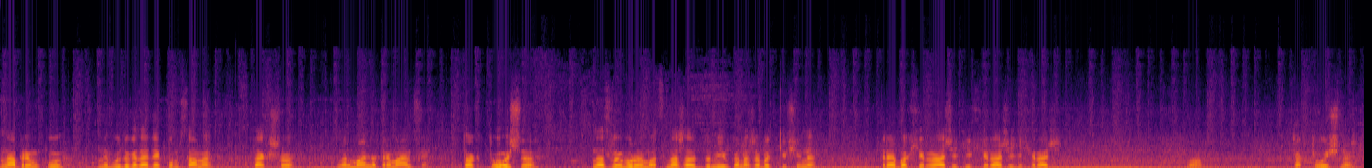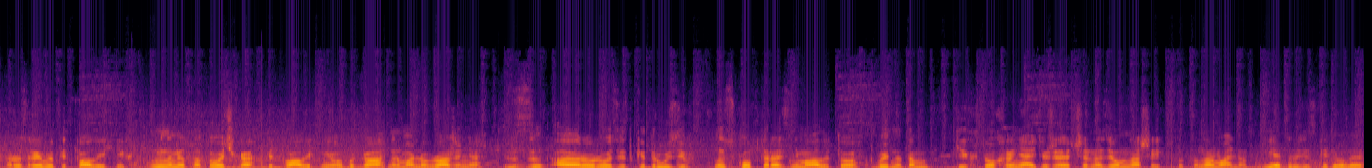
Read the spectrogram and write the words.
Напрямку не буду казати, якому саме. Так що нормально, тримаємося. Так точно. Нас вибору нема, це наша домівка, наша батьківщина. Треба херачити, херачити, херачити. О. Так точно. Розриви підпали їхніх. Мінометна точка, підпали їхнього БК. Нормально враження з аеророзвідки друзів. Ну, з коптера знімали, то видно там тих, хто охороняють уже чернозем наш. Тобто нормально. Є друзі скидували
